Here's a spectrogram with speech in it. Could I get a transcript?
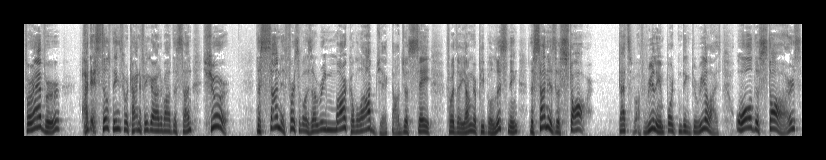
forever. Are there still things we're trying to figure out about the sun? Sure. The sun is, first of all, is a remarkable object. I'll just say for the younger people listening, the sun is a star. That's a really important thing to realize. All the stars,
